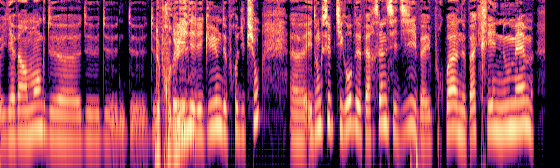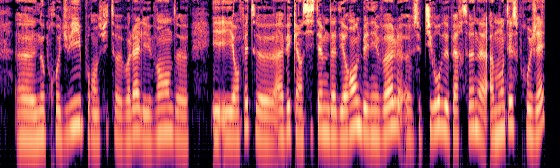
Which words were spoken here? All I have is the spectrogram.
il y avait un manque de, de, de, de, de produits, des légumes, de production. et donc, ce petit groupe de personnes s'est dit, bah, pourquoi ne pas créer nous-mêmes nos produits pour ensuite voilà les vendre. Et, et en fait, avec un système d'adhérents, de bénévoles, ce petit groupe de personnes a monté ce projet.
